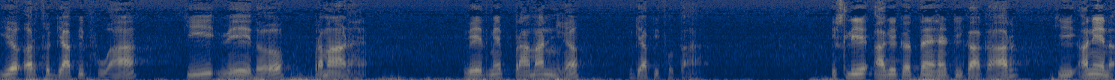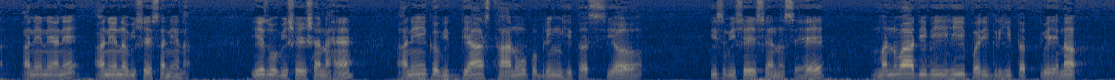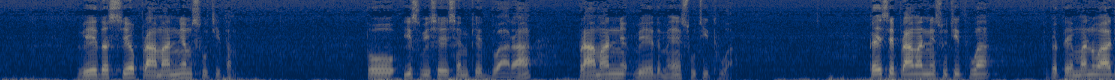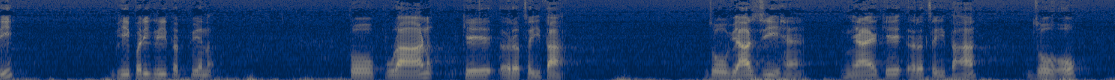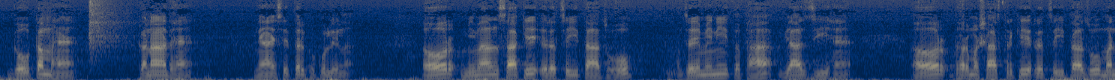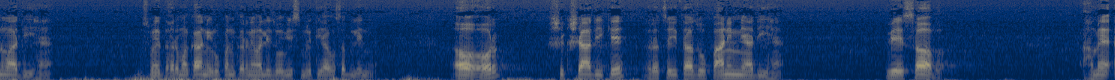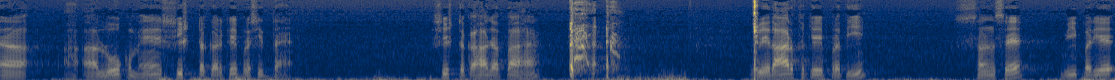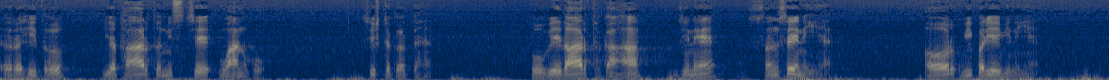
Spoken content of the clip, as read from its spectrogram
यह अर्थ ज्ञापित हुआ कि वेद प्रमाण है। वेद में प्रामाण्य ज्ञापित होता है। इसलिए आगे कहते हैं टीकाकार कि अनेन अनेन अने अनेन विशेषण ये जो विशेषण है, अनेक विद्या स्थानोपृंहित इस विशेषण से मनवादि ही परिगृहितत्वेन वेदस्य प्रामाण्यम सूचितम। तो इस विशेषण के द्वारा प्रामाण्य वेद में सूचित हुआ। कैसे प्रामाण्य सूचित हुआ? तो कहते मनवादी भी परिगृहित तो पुराण के रचयिता जो व्यास जी हैं, न्याय के रचयिता, जो गौतम हैं, कनाद हैं, न्याय से तर्क को लेना। और मीमांसा के रचयिता जो जयमिनी तथा व्यास जी हैं, और धर्मशास्त्र के रचयिता जो मनवादी हैं, उसमें धर्म का निरूपण करने वाली जो भी स्मृतियाँ वो सब लेनी और शिक्षादि के रचयिता जो पानिन्यादि हैं वे सब हमें आ, आ, लोक में शिष्ट करके प्रसिद्ध हैं। शिष्ट कहा जाता है वेदार्थ के प्रति संशय विपर्य रहित यथार्थ निश्चयवान को शिष्ट कहते हैं। तो वेदार्थ का जिन्हें संशय नहीं है और विपर्य भी नहीं है,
